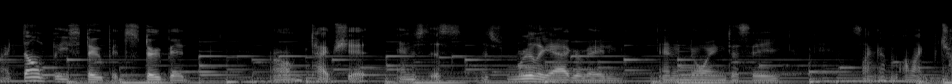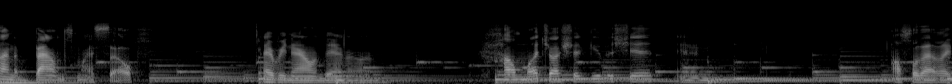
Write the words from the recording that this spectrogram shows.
Like, don't be stupid, stupid, um, type shit. And it's just, it's really aggravating and annoying to see. It's like I'm, I'm like trying to bounce myself every now and then on how much I should give a shit, and also that I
